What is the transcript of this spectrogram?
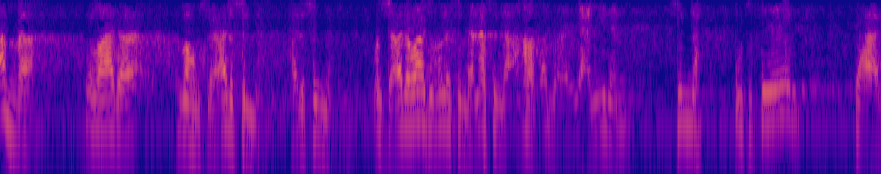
أما والله هذا ما هو هذا سنة هذا سنة. هذا واجب ولا سنة؟ لا سنة خلاص يعني إذا سنة وتصير تعال.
